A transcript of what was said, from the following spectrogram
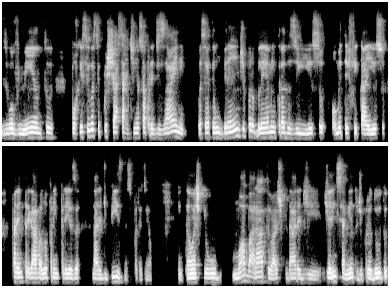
desenvolvimento, porque se você puxar a sardinha só para design, você vai ter um grande problema em traduzir isso ou metrificar isso para entregar valor para a empresa na área de business, por exemplo. Então, acho que o maior barato, eu acho que da área de gerenciamento de produto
